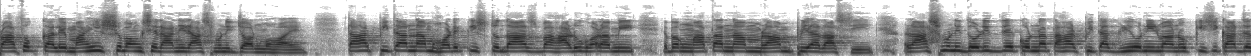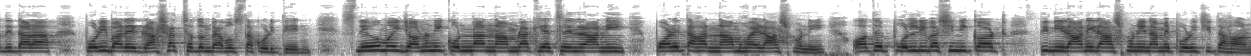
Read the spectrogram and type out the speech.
প্রাতকালে মাহিষ্য বংশে রানী রাসমণির জন্ম হয়। তাহার পিতার নাম হরেকৃষ্ণ দাস বা হারু ঘরামি এবং মাতার নাম রামপ্রিয়া দাসী। রাসমণি দরিদ্রের কন্যা তাহার পিতা গৃহ নির্মাণ ও কৃষিকার্যাদি দ্বারা পরিবারের গ্রাসাচ্ছাদন ব্যবস্থা করিতেন। স্নেহময়ী জননী কন্যার নাম রাখিয়াছিলেন রানী, পরে তাহার নাম হয় রাসমণি। অতএব পল্লীবাসী নিকট তিনি রানী রাসমণি নামে পরিচিত হন।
